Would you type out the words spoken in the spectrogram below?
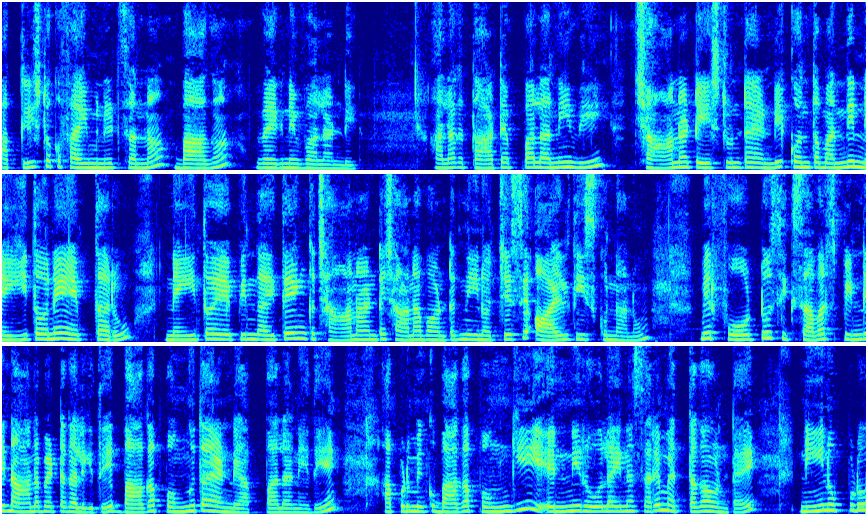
అట్లీస్ట్ ఒక ఫైవ్ మినిట్స్ అన్నా బాగా వేగనివ్వాలండి. అలాగ తాటెప్పాలు అనేవి చాలా టేస్ట్ ఉంటాయండి కొంతమంది నెయ్యితోనే వేపుతారు నెయ్యితో వేపింది అయితే ఇంకా చాలా అంటే చాలా బాగుంటుంది నేను వచ్చేసి ఆయిల్ తీసుకున్నాను. మీరు ఫోర్ టు సిక్స్ అవర్స్ పిండి నానబెట్టగలిగితే బాగా పొంగుతాయండి అప్పాలు అనేది అప్పుడు మీకు బాగా పొంగి ఎన్ని రోజులైనా సరే మెత్తగా ఉంటాయి. నేను ఇప్పుడు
